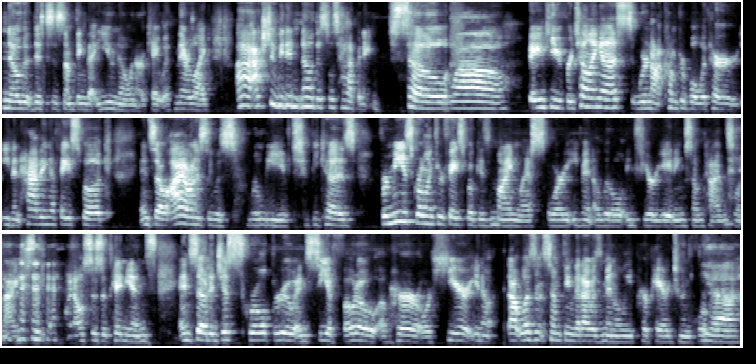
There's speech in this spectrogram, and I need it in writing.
to know that this is something that you know and are okay with. And they're like, uh, actually, we didn't know this was happening. So, wow. Thank you for telling us. We're not comfortable with her even having a Facebook. And so I honestly was relieved because for me, scrolling through Facebook is mindless or even a little infuriating sometimes when I see someone else's opinions. And so to just scroll through and see a photo of her or hear, you know, that wasn't something that I was mentally prepared to incorporate. Yeah.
